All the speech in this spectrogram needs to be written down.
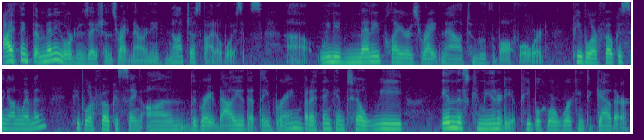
I think that many organizations right now are needed, not just Vital Voices. Uh, we need many players right now to move the ball forward. People are focusing on women people are focusing on the great value that they bring. But I think until we, in this community of people who are working together,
